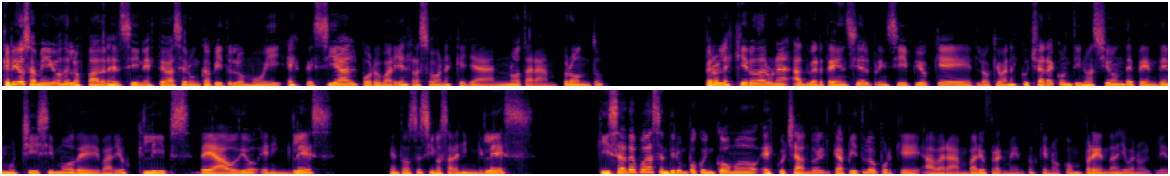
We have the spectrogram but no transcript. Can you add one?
Queridos amigos de los padres del cine, este va a ser un capítulo muy especial por varias razones que ya notarán pronto. Pero les quiero dar una advertencia al principio que lo que van a escuchar a continuación depende muchísimo de varios clips de audio en inglés. Entonces, si no sabes inglés, quizá te puedas sentir un poco incómodo escuchando el capítulo porque habrán varios fragmentos que no comprendas y bueno, le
